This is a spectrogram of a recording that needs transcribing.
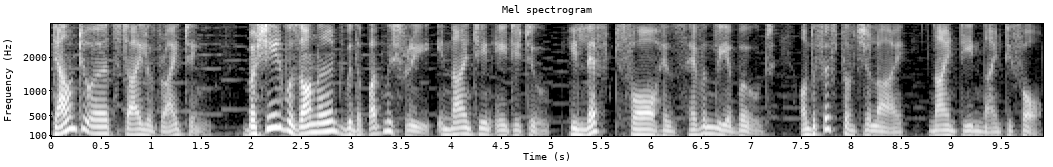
down to earth style of writing. Basheer was honored with the Padma Shri in 1982. He left for his heavenly abode on the 5th of July 1994.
